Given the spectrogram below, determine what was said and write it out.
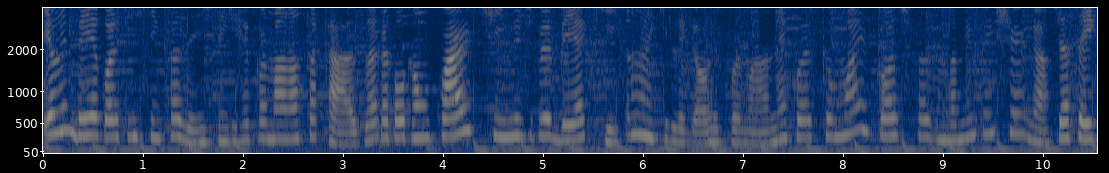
eu lembrei agora o que a gente tem que fazer. A gente tem que reformar a nossa casa para colocar um quartinho de bebê aqui. Ai, que legal reformar, né? Coisa que eu mais gosto de fazer. Não dá nem pra enxergar. Já sei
